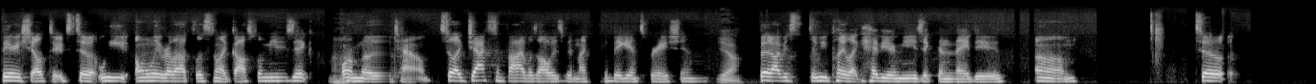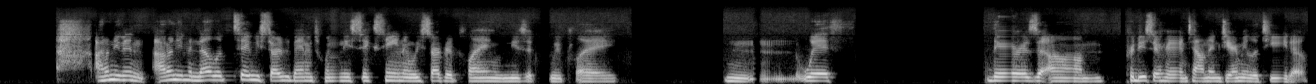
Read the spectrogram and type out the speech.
very sheltered. So we only were allowed to listen to like gospel music Uh-huh. or Motown. So like Jackson 5 has always been like a big inspiration Yeah. but obviously we play like heavier music than they do. Um, so I don't even I don't even know. Let's say we started the band in 2016 and we started playing the music we play mm, with. There's a um, producer here in town named Jeremy Lutito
